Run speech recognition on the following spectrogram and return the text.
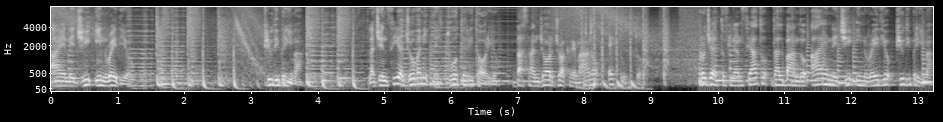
ANG in radio. Più di prima. L'agenzia Giovani nel tuo territorio. Da San Giorgio a Cremano è tutto. Progetto finanziato dal bando ANG in radio più di prima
